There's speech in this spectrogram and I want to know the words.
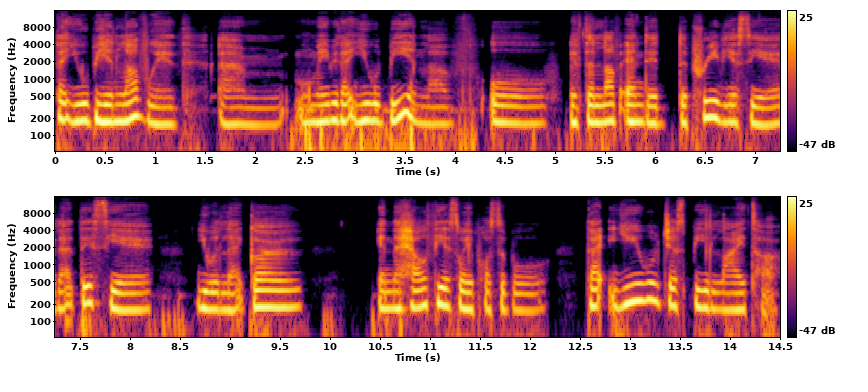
that you will be in love with, um, or maybe that you would be in love, or if the love ended the previous year, that this year you would let go in the healthiest way possible, that you will just be lighter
